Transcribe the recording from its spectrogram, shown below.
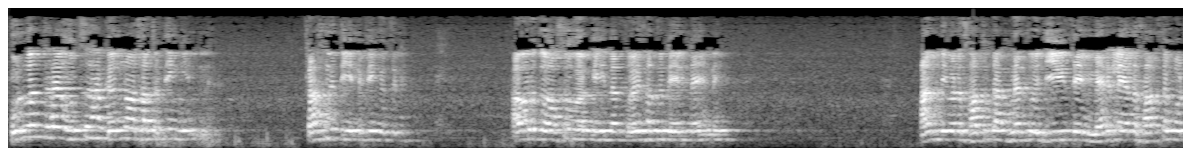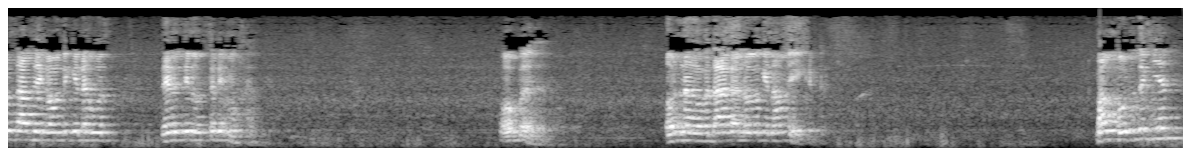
පුළුවන් තරම් උත්සාහ කරනවා සතුටින් ඉන්න. ප්‍රශ්නේ තියෙන්නේ පිංගුදිනේ. අවුරුදු 80ක ගිහිල්ලත් ඔය සතුට එන්නේ නැහැ අන්තිමට සතුටක් නැතුව ජීවිතේ මැරිලා යන සත්ත්ව කොටසේ කවුද කියලා අහුවොත් දෙන දින උත්තරේ මොකක්ද? ඔබ ඔන්නම් ඔබ දාගන්න ඔබගේ නම ඒකට. මම බොරුද කියන්නේ?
